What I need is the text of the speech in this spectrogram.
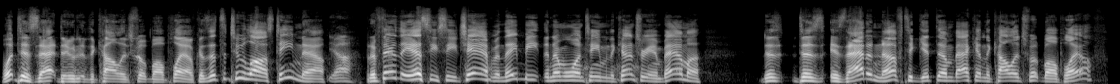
What does that do to the college football playoff? Because it's a two loss team now. Yeah. But if they're the SEC champ and they beat the number one team in the country in Bama, does does is that enough to get them back in the college football playoff?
